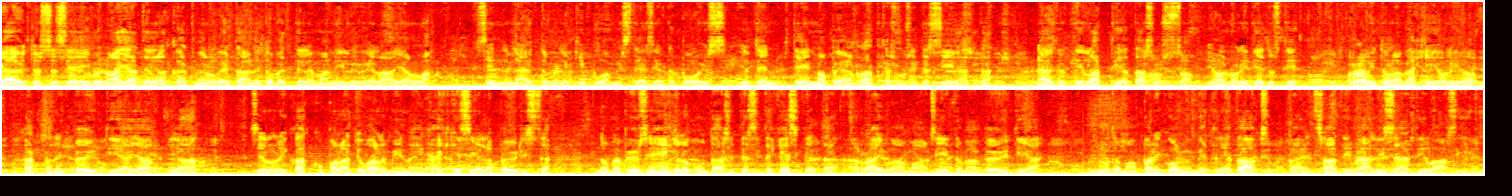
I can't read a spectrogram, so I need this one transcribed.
käytössä. Se ei voinut ajatellakaan, että me ruvetaan nyt opettelemaan niin lyhyellä ajalla sinne näyttämölle kipuamista ja sieltä pois. Joten tein nopean ratkaisun sitten siinä, että näyteltiin lattiatasossa, johon oli tietysti ravintolaväki, oli jo kattaneet pöytiä ja, ja siellä oli kakkupalat jo valmiina ja kaikki siellä pöydissä. No mä pyysin henkilökuntaa sitten sitä keskeltä raivaamaan, siirtämään pöytiä muutamaan pari-kolme metriä taaksepäin. Saatiin vähän lisää tilaa siihen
